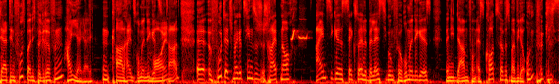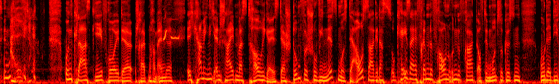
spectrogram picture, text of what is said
der hat den Fußball nicht begriffen. Karl-Heinz Rummenigge. Zitat. Äh, Footage Magazin schreibt noch, einzige sexuelle Belästigung für Rummenigge ist, wenn die Damen vom Escort-Service mal wieder unpünktlich sind. Alter. Und Klaas Gefreu, der schreibt noch am Ende, ich kann mich nicht entscheiden, was trauriger ist. Der stumpfe Chauvinismus der Aussage, dass es okay sei, fremde Frauen ungefragt auf den Mund zu küssen oder die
